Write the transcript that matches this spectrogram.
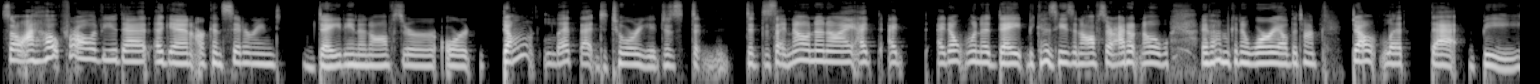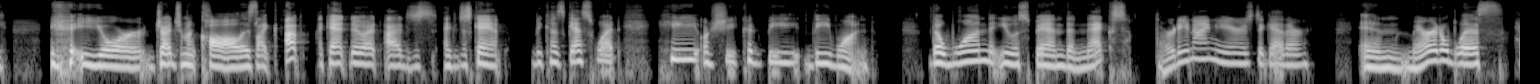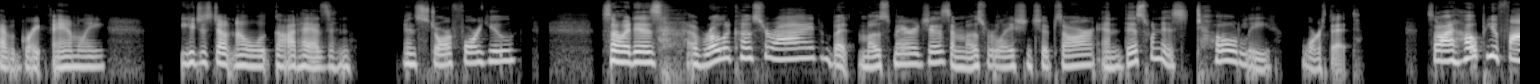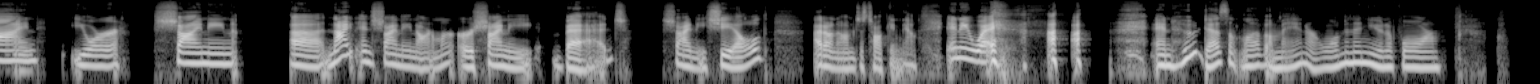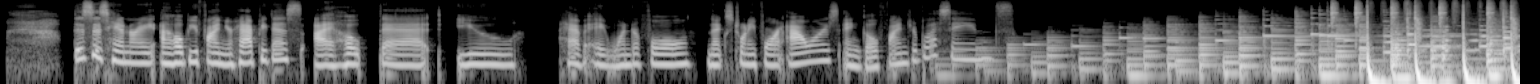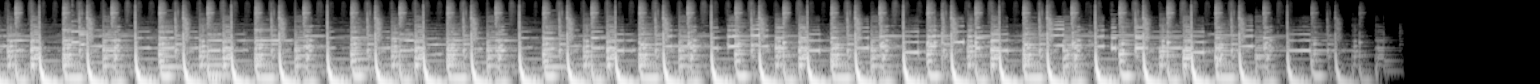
So I hope for all of you that, again, are considering dating an officer or don't let that detour you just to, to, to say, no, no, no, I, I, I, I don't want to date because he's an officer. I don't know if I'm going to worry all the time. Don't let that be your judgment call is like, up, oh, I can't do it. I just, I just can't. Because guess what? He or she could be the one, the one that you will spend the next 39 years together in marital bliss, have a great family. You just don't know what God has in, in store for you. So it is a roller coaster ride, but most marriages and most relationships are. And this one is totally worth it. So I hope you find your shining uh, knight in shining armor or shiny badge, shiny shield. I don't know. I'm just talking now. Anyway, and who doesn't love a man or woman in uniform? This is Henrie. I hope you find your happiness. I hope that you have a wonderful next 24 hours and go find your blessings.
